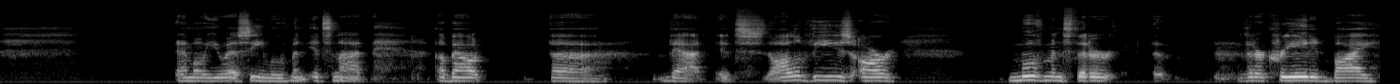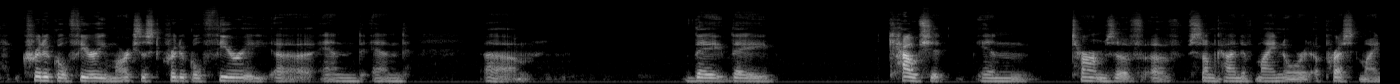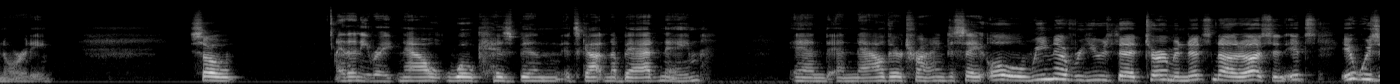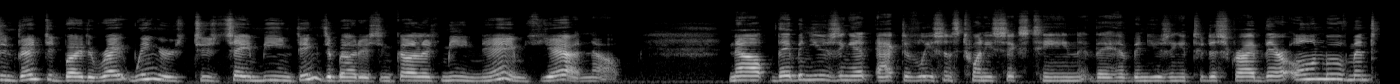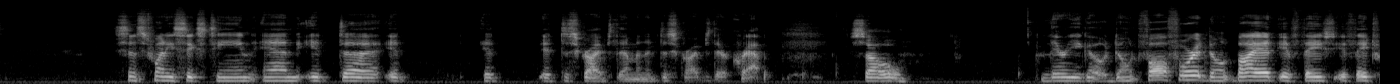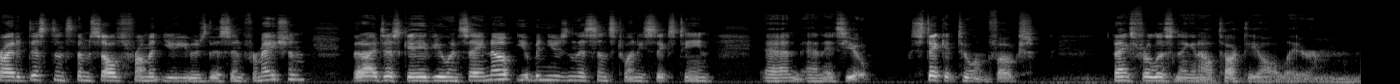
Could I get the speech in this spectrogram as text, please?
MOUSE movement. It's not about uh, that. It's all of these are movements that are that are created by critical theory, Marxist critical theory, uh, and and um, they they couch it in terms of, of some kind of minority, oppressed minority. So, at any rate, now woke has been it's gotten a bad name and and now they're trying to say oh we never used that term and that's not us and it's it was invented by the right wingers to say mean things about us and call us mean names. Yeah no. Now they've been using it actively since 2016 they have been using it to describe their own movement since 2016 and it uh, it it it describes them and it describes their crap. So there you go. Don't fall for it. Don't buy it. If they if they try to distance themselves from it, you use this information that I just gave you and say, "Nope, you've been using this since 2016 and and it's you." Stick it to them, folks. Thanks for listening and I'll talk to you all later.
